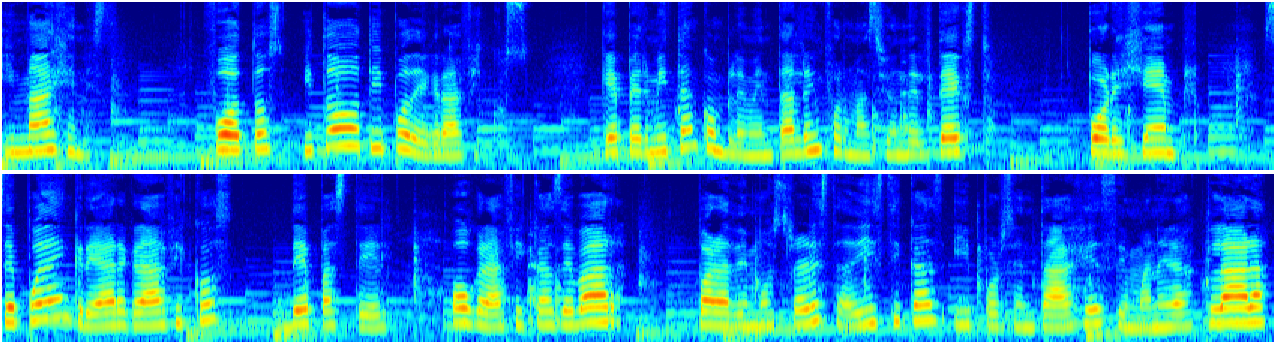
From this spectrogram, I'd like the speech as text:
imágenes, fotos y todo tipo de gráficos que permitan complementar la información del texto. Por ejemplo, se pueden crear gráficos de pastel o gráficas de barra para demostrar estadísticas y porcentajes de manera clara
